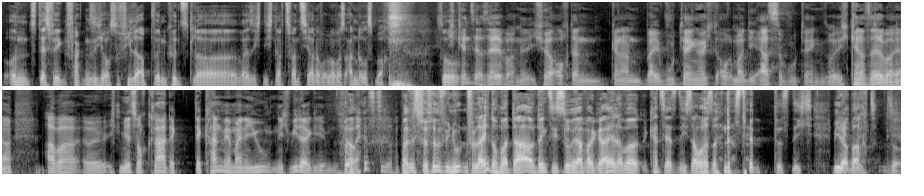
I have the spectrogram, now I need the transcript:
Und deswegen fucken sich auch so viele ab, wenn Künstler, weiß ich nicht, nach 20 Jahren auf einmal was anderes machen. So, Ich kenne es ja selber, ne? Ich höre auch dann, keine Ahnung, bei Wu-Tang höre ich auch immer die erste Wu-Tang. So. Ich kenne das selber, ja. Aber äh, ich, mir ist auch klar, der, der kann mir meine Jugend nicht wiedergeben. So, Ja. weißt du? Man ist für fünf Minuten vielleicht nochmal da und denkt sich so, ja, war geil, aber kannst ja jetzt nicht sauer sein, dass der das nicht wieder macht. So.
